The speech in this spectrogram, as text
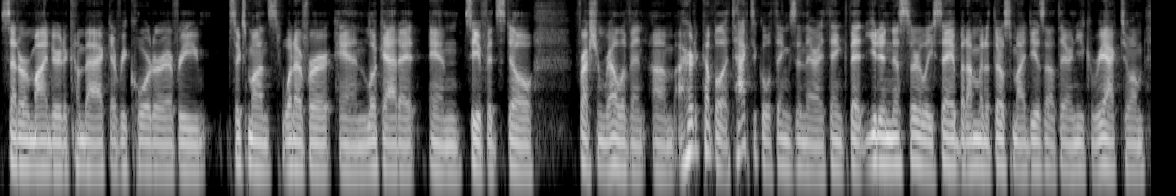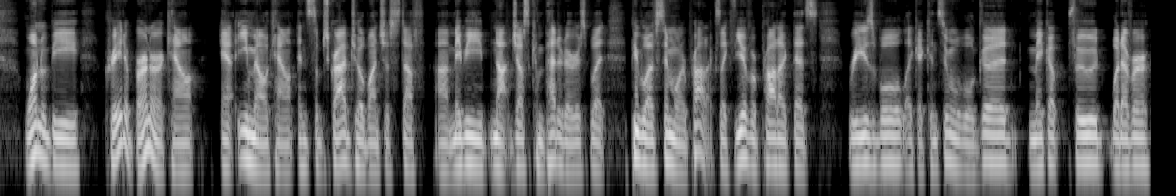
set a reminder to come back every quarter, every six months, whatever, and look at it and see if it's still fresh and relevant. Um, I heard a couple of tactical things in there, I think, that you didn't necessarily say, but I'm going to throw some ideas out there and you can react to them. One would be create a burner account email account and subscribe to a bunch of stuff uh, maybe not just competitors but people have similar products. Like if you have a product that's reusable like a consumable good makeup food whatever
